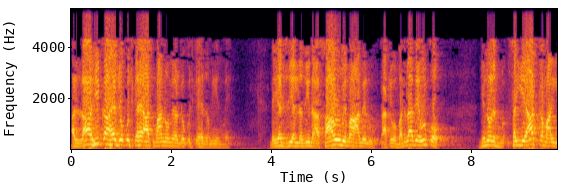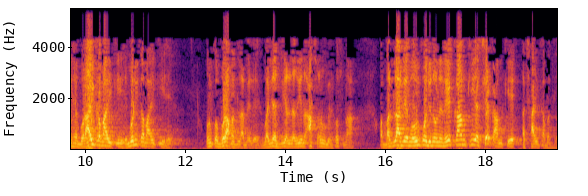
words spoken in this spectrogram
اللہ ہی کا ہے جو کچھ کہے آسمانوں میں اور جو کچھ کہے زمین میں۔ یجزی الزین ساؤ بما عاملو تاکہ وہ بدلا دے ان کو جنہوں نے سیاحت کمائی ہے برائی کمائی کی ہے، بری کمائی کی ہے، ان کو برا بدلہ ملے۔ وجزی الزین احسن بالحسنہ اور بدلا دے وہ ان کو جنہوں نے نیک کام کیے، اچھے کام کیے، اچھائی کا بدلہ۔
